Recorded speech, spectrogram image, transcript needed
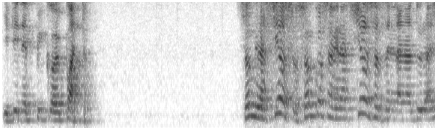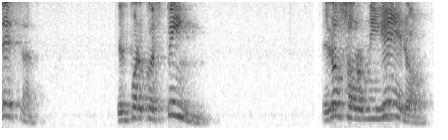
y tiene pico de pato. Son graciosos, son cosas graciosas en la naturaleza. El puerco espín, el oso hormiguero,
